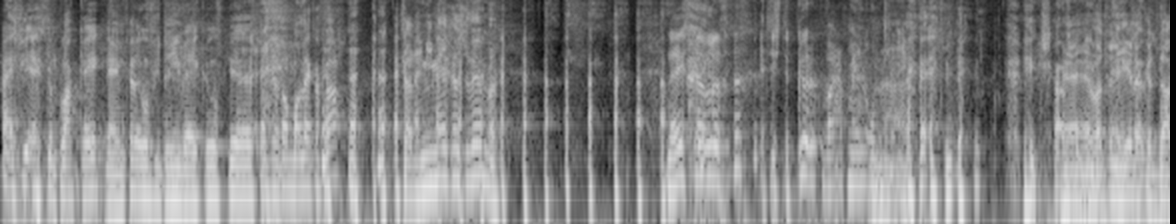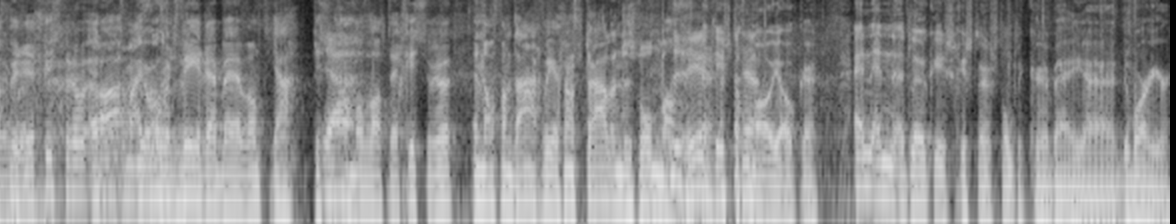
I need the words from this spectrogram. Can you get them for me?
als je echt een plak cake neemt, dan hoef je drie weken, hoef je, zit het allemaal lekker vast. Ik zou er niet mee gaan zwemmen. Nee, is het wel luchtig? Het is de kurk waar men om draait. Ik zou Eh, wat een heerlijke dag weer. hè. Gisteren, eh, Ah, laten we maar even over het weer hebben. hè, Want ja, het is Ja. toch allemaal wat. Hè. Gisteren en dan vandaag weer zo'n stralende zon, man. Het is toch Ja. mooi ook. hè. En, en het leuke is, gisteren stond ik eh, bij eh The Warrior.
